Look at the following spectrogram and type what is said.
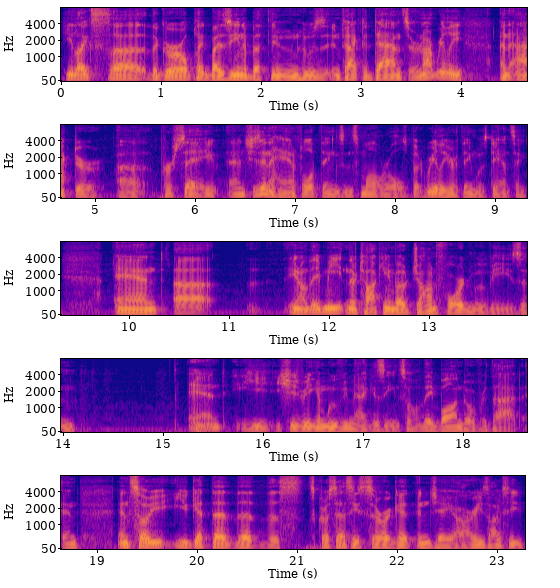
he likes uh, the girl played by Zina Bethune, who's in fact a dancer, not really an actor uh, per se, and she's in a handful of things in small roles, but really her thing was dancing, and uh, you know, they meet and they're talking about John Ford movies and and he she's reading a movie magazine, so they bond over that. And and so you, you get the the the Scorsese surrogate in Jr. He's obviously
